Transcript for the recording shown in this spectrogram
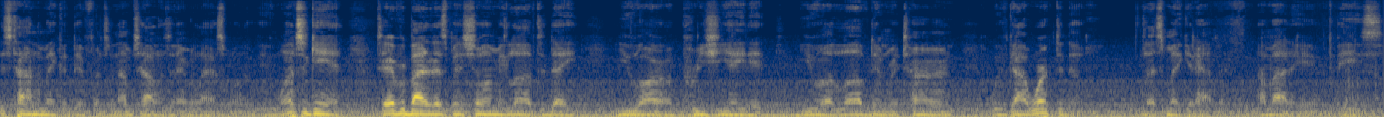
It's time to make a difference, and I'm challenging every last one of you. Once again, to everybody that's been showing me love today, you are appreciated. You are loved in return. We've got work to do. Let's make it happen. I'm out of here. Peace.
